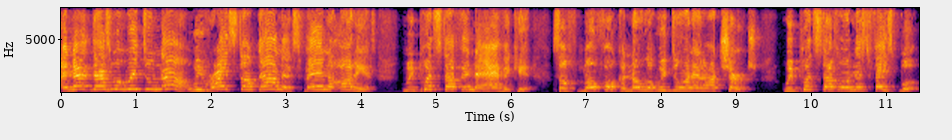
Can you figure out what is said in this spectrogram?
And that, that's what we do now. We write stuff down to expand the audience. We put stuff in the advocate so folk can know what we're doing at our church. We put stuff on this Facebook.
